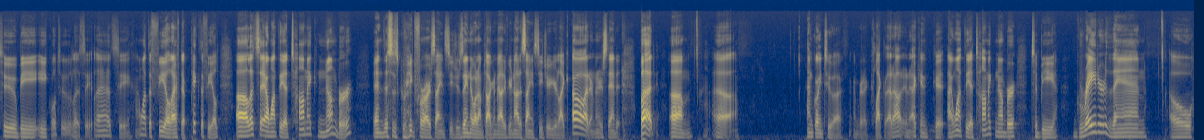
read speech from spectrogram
to be equal to, let's see, let's see, I want the field, I have to pick the field. Uh, let's say I want the atomic number, and this is great for our science teachers. They know what I'm talking about. If you're not a science teacher, you're like, oh, I don't understand it. But um, uh, I'm going to uh, I'm going to collect that out and I can get, I want the atomic number to be greater than, oh,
